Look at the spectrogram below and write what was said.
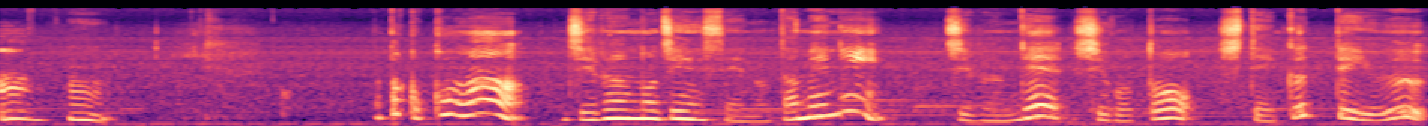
うん、うん、やっぱここは自分の人生のために自分で仕事をしていくっていう、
